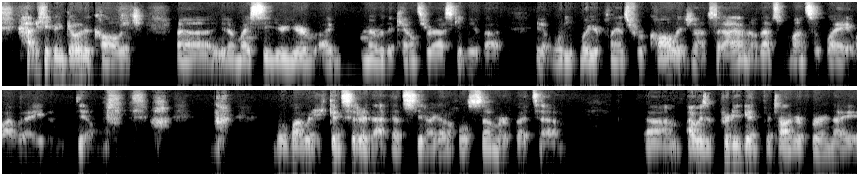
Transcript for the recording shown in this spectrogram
How do you even go to college? Uh, you know, my senior year, I remember the counselor asking me about, you know, what, you, what are your plans for college? And I said, I don't know, that's months away. Why would I even, you know, why would I consider that? That's, you know, I got a whole summer, but um, um, I was a pretty good photographer and I,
